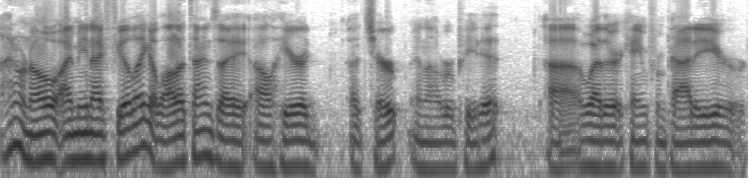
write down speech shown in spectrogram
I don't know. I mean, I feel like a lot of times I I'll hear a, chirp and I'll repeat it, uh, whether it came from Patty or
